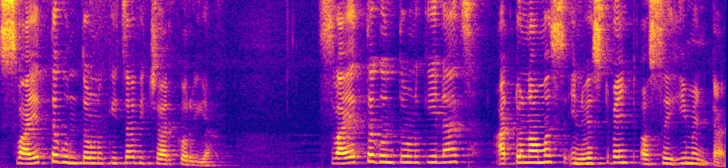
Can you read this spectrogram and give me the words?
स्वायत्त गुंतवणुकीचा विचार करूया. स्वायत्त गुंतवणुकीलाच ॲटोनॉमस इन्व्हेस्टमेंट असंही म्हणतात.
